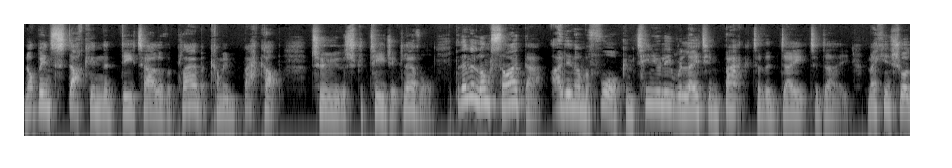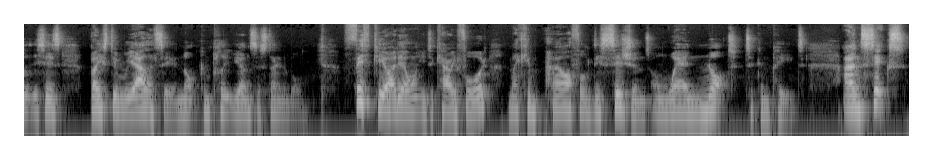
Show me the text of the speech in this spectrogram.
Not being stuck in the detail of a plan, but coming back up to the strategic level. But then alongside that, idea number four, continually relating back to the day to day, making sure that this is based in reality and not completely unsustainable. Fifth key idea I want you to carry forward, making powerful decisions on where not to compete. And six,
